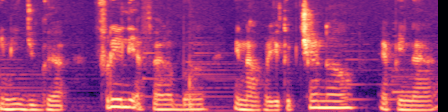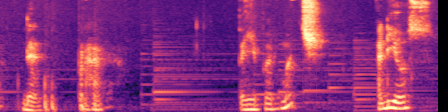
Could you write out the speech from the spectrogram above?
ini juga freely available in our YouTube channel, Epina dan Perhara. Thank you very much. Adiós.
